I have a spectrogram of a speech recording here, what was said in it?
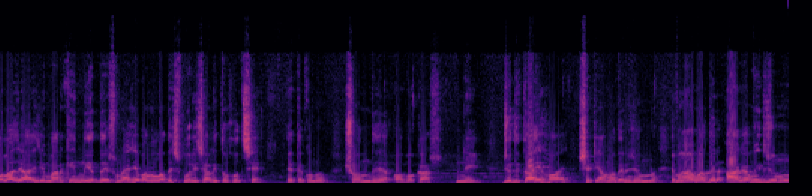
বলা যায় যে মার্কিন নির্দেশনায় যে বাংলাদেশ পরিচালিত হচ্ছে এতে কোনো সন্দেহের অবকাশ নেই। যদি তাই হয়, সেটি আমাদের জন্য এবং আমাদের আগামীর জন্য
